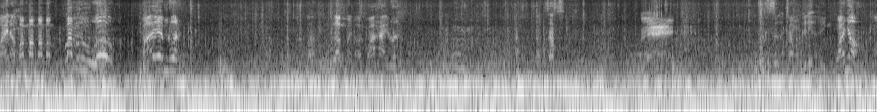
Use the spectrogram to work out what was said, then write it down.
bay nó băm băm băm băm băm uh, Quá êm luôn. Vâng, gầm phải nói quá hay luôn. Rất Yeah. thực sự trong cái địa hình quá nhỏ mà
